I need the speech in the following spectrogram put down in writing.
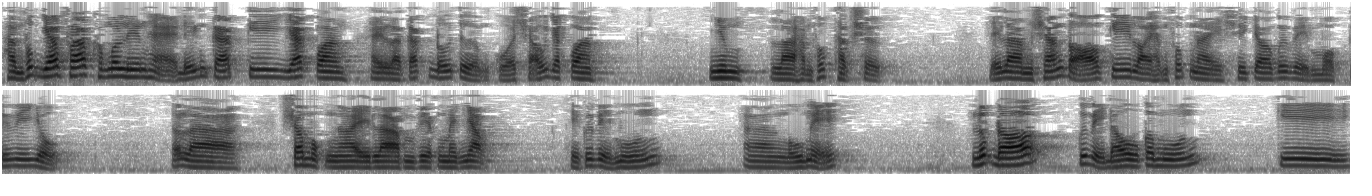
hạnh phúc giáo pháp không có liên hệ đến các cái giác quan hay là các đối tượng của sáu giác quan nhưng là hạnh phúc thật sự. Để làm sáng tỏ cái loại hạnh phúc này sư cho quý vị một cái ví dụ. Đó là sau một ngày làm việc mệt nhọc thì quý vị muốn à, ngủ nghỉ. Lúc đó quý vị đâu có muốn cái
